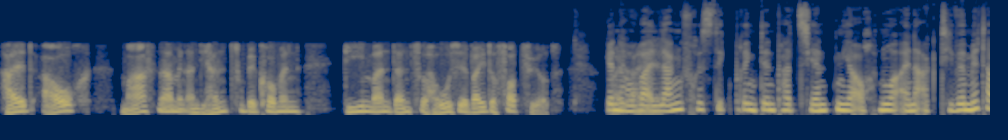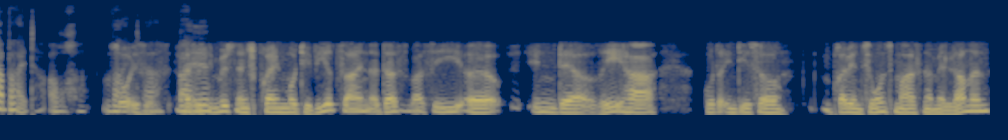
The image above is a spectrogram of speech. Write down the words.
halt auch Maßnahmen an die Hand zu bekommen, die man dann zu Hause weiter fortführt. Genau, weil, weil, langfristig bringt den Patienten ja auch nur eine aktive Mitarbeit auch weiter. So ist es. Also sie müssen entsprechend motiviert sein, das, mhm. was sie äh, in der Reha oder in dieser Präventionsmaßnahme lernen,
